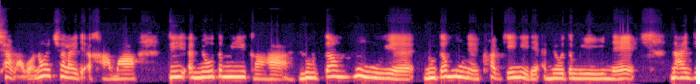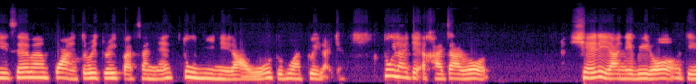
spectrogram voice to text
ချက်မှာပေါ့နော်ချက်လိုက်တဲ့အခါမှာဒီအမျိုးသမီးကလူတက်မှုရဲ့လူတက်မှုနဲ့ထွက်ပြေးနေတဲ့အမျိုးသမီးနဲ့97.33%နဲ့တူညီနေတာကိုသူတို့ကတွေးလိုက်တယ်တွေးလိုက်တဲ့အခါကျတော့ရဲတွေကနေပြီးတော့ဒီ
